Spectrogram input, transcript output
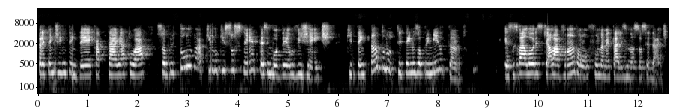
pretende entender, captar e atuar sobre tudo aquilo que sustenta esse modelo vigente, que tem tanto que tem nos oprimido tanto. Esses valores que alavancam o fundamentalismo da sociedade.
